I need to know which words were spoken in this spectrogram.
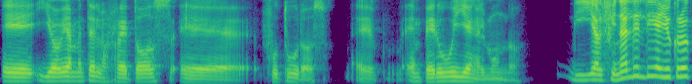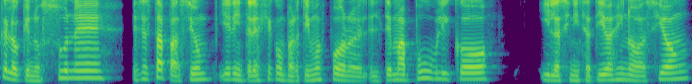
eh, y obviamente los retos eh, futuros en Perú y en el mundo. Y al final del día yo creo que lo que nos une es esta pasión y el interés que compartimos por el tema público y las iniciativas de innovación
